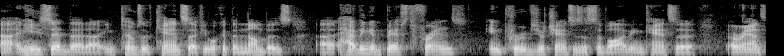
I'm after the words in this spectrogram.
uh, and he said that uh, in terms of cancer, if you look at the numbers, uh, having a best friend improves your chances of surviving cancer around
